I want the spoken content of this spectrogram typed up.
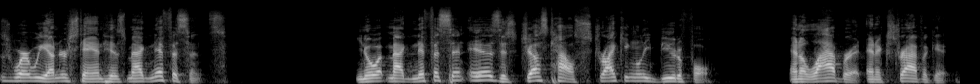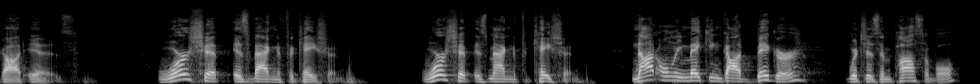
This is where we understand his magnificence. You know what magnificent is? It's just how strikingly beautiful and elaborate and extravagant God is. Worship is magnification. Worship is magnification. Not only making God bigger, which is impossible,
